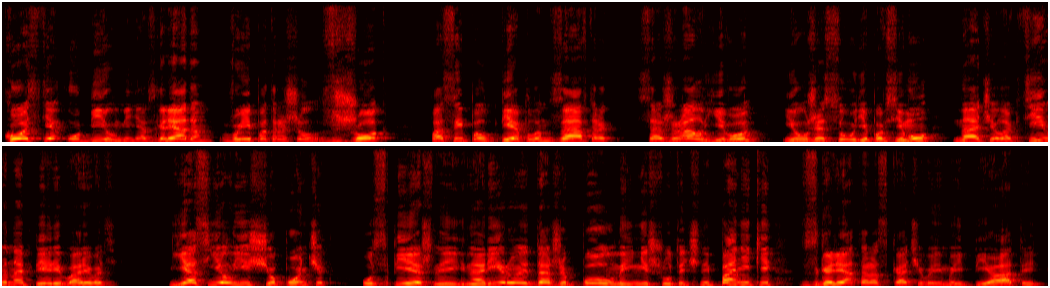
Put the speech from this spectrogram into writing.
Костя убил меня взглядом, выпотрошил, сжег, посыпал пеплом завтрак, сожрал его и уже, судя по всему, начал активно переваривать. Я съел еще пончик, успешно игнорируя даже полной нешуточной паники взгляд раскачиваемой пиаты.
